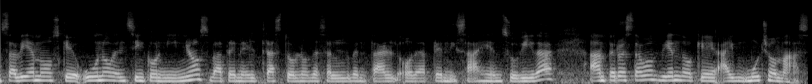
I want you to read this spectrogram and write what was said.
sabíamos que uno en cinco niños va a tener trastorno de salud mental o de aprendizaje en su vida, pero estamos viendo que hay mucho más.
